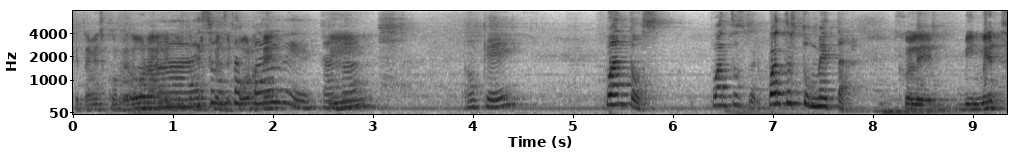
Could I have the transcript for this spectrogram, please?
que también es corredora, Ah, le eso gusta mucho el está deporte. padre. Sí. Ajá. Ok. ¿Cuántos? ¿Cuántos? ¿Cuánto es tu meta? Híjole, mi meta,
